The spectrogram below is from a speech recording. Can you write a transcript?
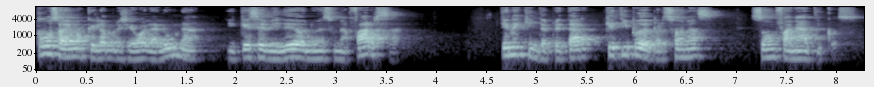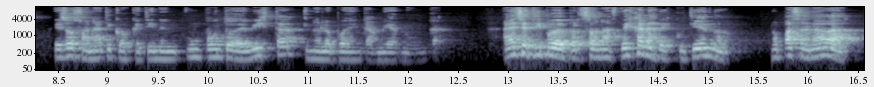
¿Cómo sabemos que el hombre llegó a la luna y que ese video no es una farsa? Tienes que interpretar qué tipo de personas son fanáticos. Esos fanáticos que tienen un punto de vista y no lo pueden cambiar nunca. A ese tipo de personas déjalas discutiendo, no pasa nada,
